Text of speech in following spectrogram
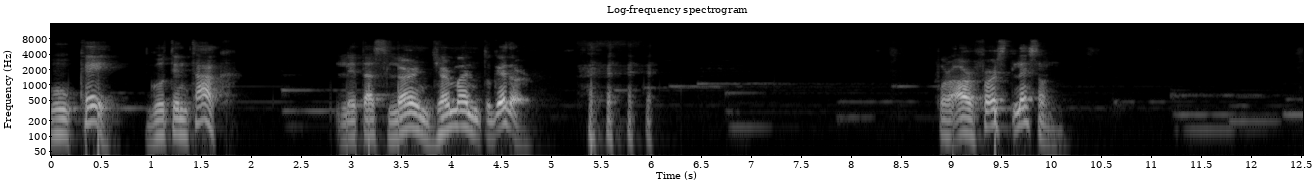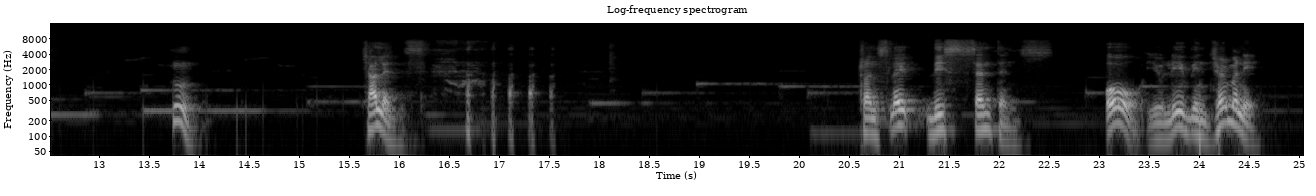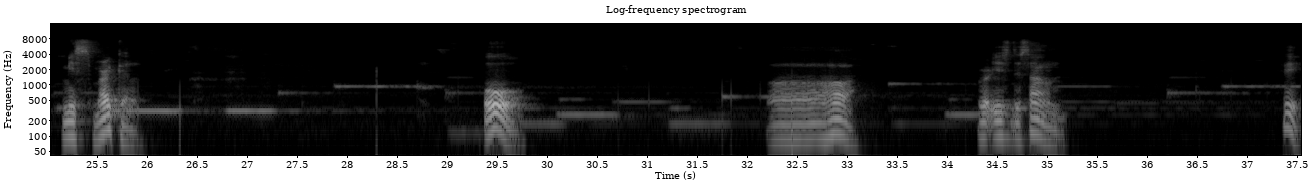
Okay, guten Tag. Let us learn German together. For our first lesson, hmm, challenge. Translate this sentence. Oh, you live in Germany, Miss Merkel. Oh, where is the sound? Hey,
